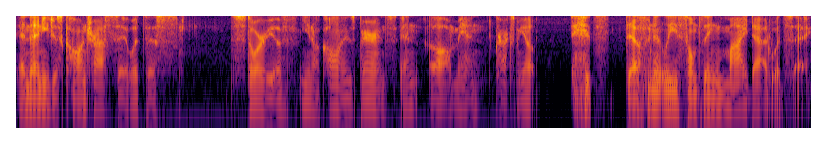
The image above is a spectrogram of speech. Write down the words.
and then he just contrasts it with this story of you know calling his parents, and oh man, cracks me up. It's definitely something my dad would say.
